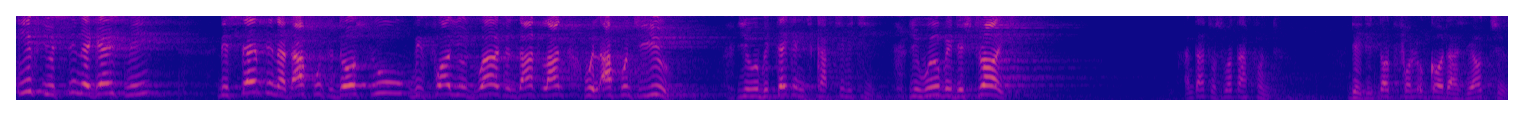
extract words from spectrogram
if you sin against me, the same thing that happened to those who before you dwelt in that land will happen to you. You will be taken into captivity. You will be destroyed. And that was what happened. They did not follow God as they ought to.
